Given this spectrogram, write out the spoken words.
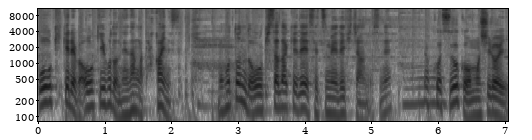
大きければ大きいほど値段が高いんです。もうほとんど大きさだけで説明できちゃうんですね。これすごく面白い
